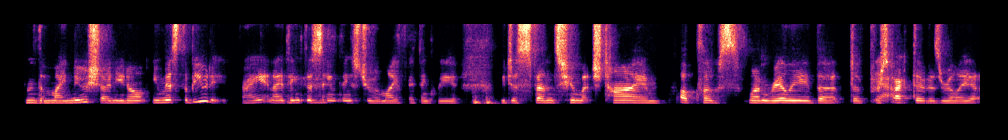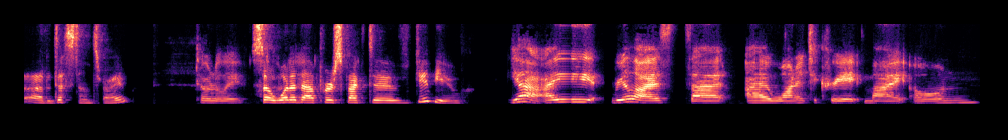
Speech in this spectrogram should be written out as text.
the minutia, and you don't you miss the beauty, right? And I think the mm-hmm. same thing's true in life. I think we we just spend too much time up close when really the the perspective yeah. is really at a distance, right? Totally. So, totally. what did that perspective give you? Yeah, I realized that I wanted to create my own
